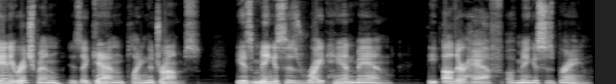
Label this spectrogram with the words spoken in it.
Dannie Richmond is again playing the drums. He is Mingus's right hand man, the other half of Mingus's brain,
